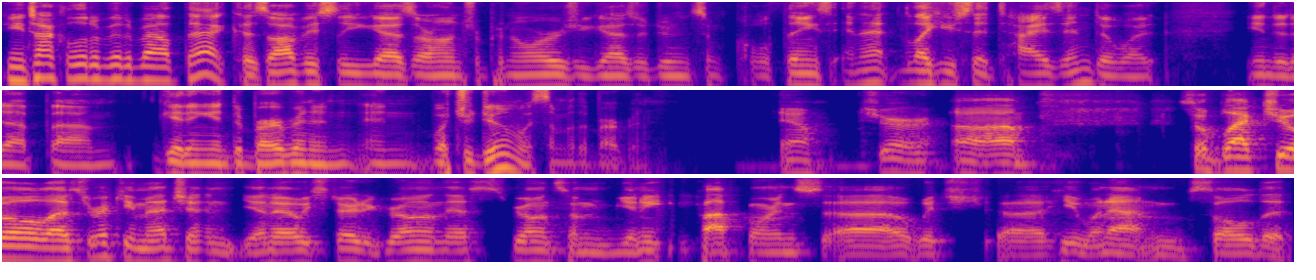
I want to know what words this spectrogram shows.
Can you talk a little bit about that? Because obviously, you guys are entrepreneurs. You guys are doing some cool things, and that, like you said, ties into what ended up um, getting into bourbon and and what you're doing with some of the bourbon. Yeah, sure. Um, so Black Jewel, as Ricky mentioned, you know, we started growing this, growing some unique popcorns, uh, which uh, he went out and sold at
